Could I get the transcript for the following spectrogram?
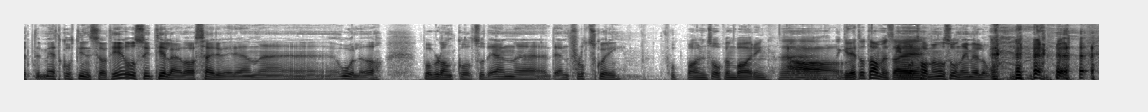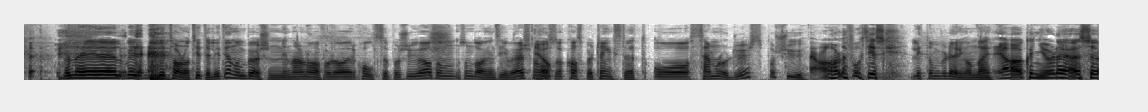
et, med et godt initiativ, og så i tillegg da serverer en eh, Ole da, på blankhold. Så det er en, eh, det er en flott skåring. Fotballens åpenbaring. Det er Ja, greit å ta med seg. Vi må ta med noe sånt imellom. Men eh, vi, vi tar nå titter litt gjennom børsen din her nå, for du har Holse på sjua, som, som dagens Ivers, men Ja. også Kasper Tengstedt og Sam Rogers på sju. Ja, har det faktisk. Litt om vurderingene der. Ja, kan gjøre det. Altså,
